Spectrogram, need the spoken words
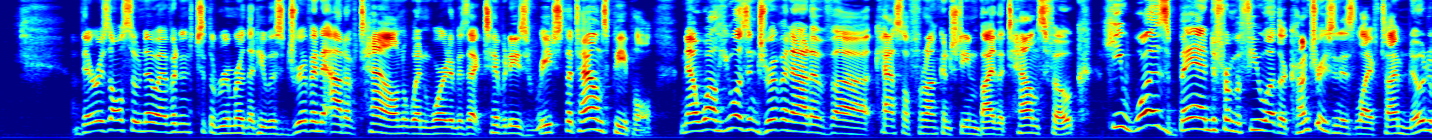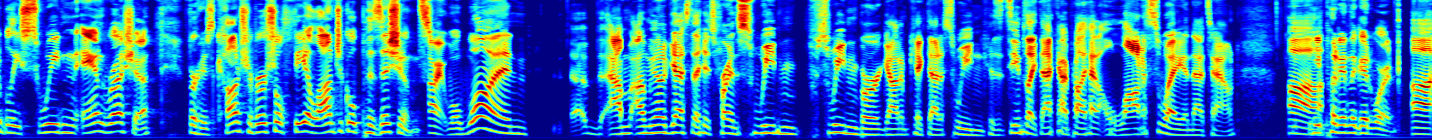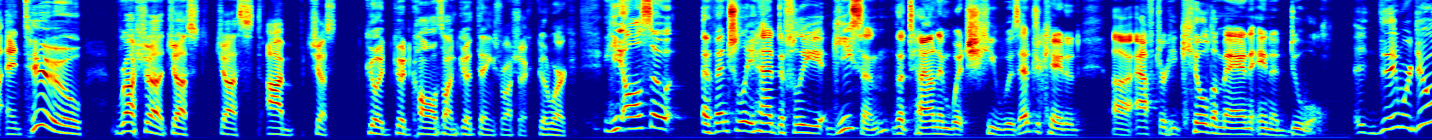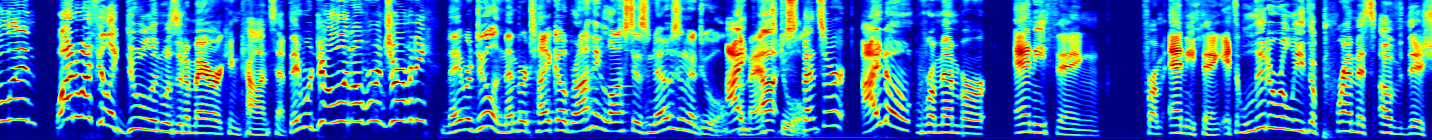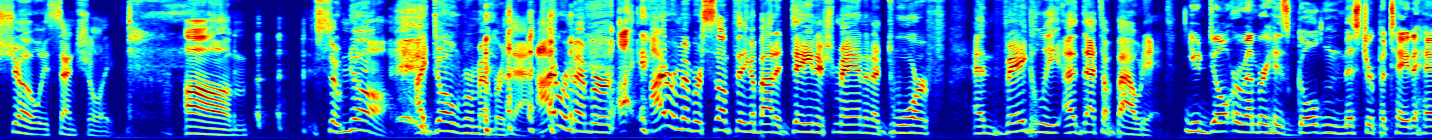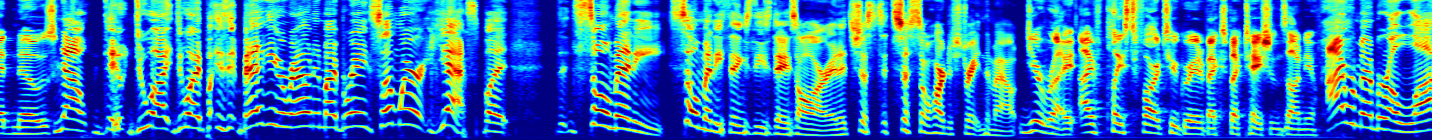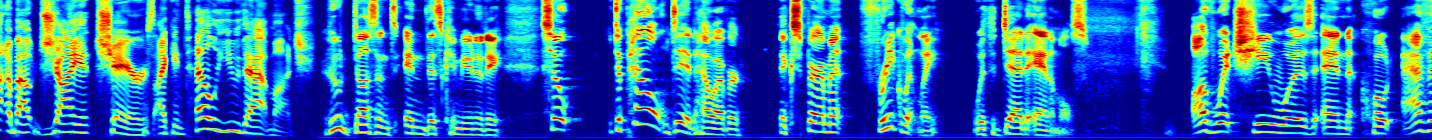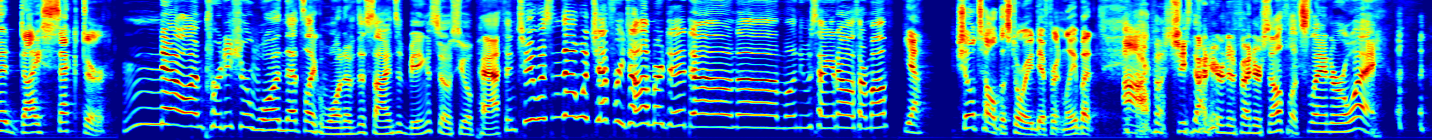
There is also no evidence to the rumor that he was driven out of town when word of his activities reached the townspeople. Now, while he wasn't driven out of uh, Castle Frankenstein by the townsfolk, he was banned from a few other countries in his lifetime, notably Sweden and Russia, for his controversial theological positions. All right, well, one. Uh, I'm, I'm gonna guess that his friend Sweden Swedenberg got him kicked out of Sweden because it seems like that guy probably had a lot of sway in that town. Uh, he put in the good word. Uh, and two, Russia just just I'm just good good calls on good things Russia. Good work. He also eventually had to flee Gießen, the town in which he was educated, uh, after he killed a man in a duel. They were dueling? Why do I feel like dueling was an American concept? They were dueling over in Germany? They were dueling. Remember Tycho Brahe lost his nose in a duel, I, a math uh, duel. Spencer, I don't remember anything from anything. It's literally the premise of this show, essentially. Um, so no, I don't remember that. I remember I remember something about a Danish man and a dwarf, and vaguely uh, that's about it. You don't remember his golden Mr. Potato Head nose? Now, do, do I? Do I? Is it banging around in my brain somewhere? Yes, but so many so many things these days are and it's just it's just so hard to straighten them out. You're right. I've placed far too great of expectations on you. I remember a lot about giant chairs i can tell you that much. Who doesn't in this community? So Dippel did however experiment frequently with dead animals of which he was an quote avid dissector hmm. No, I'm pretty sure one, that's like one of the signs of being a sociopath, and two, isn't that what Jeffrey Dahmer did down um, when he was hanging out with her mom? Yeah. She'll tell the story differently, but ah, but she's not here to defend herself. Let's slander away.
